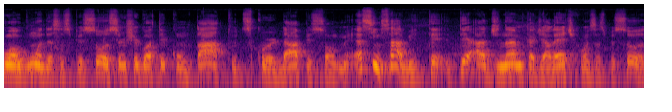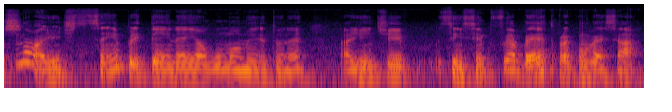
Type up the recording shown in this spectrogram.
com alguma dessas pessoas? O senhor chegou a ter contato, discordar pessoalmente? Assim, sabe? Ter, ter a dinâmica dialética com essas pessoas? Não, a gente sempre tem, né, em algum momento, né? A gente, sim, sempre foi aberto para conversar.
